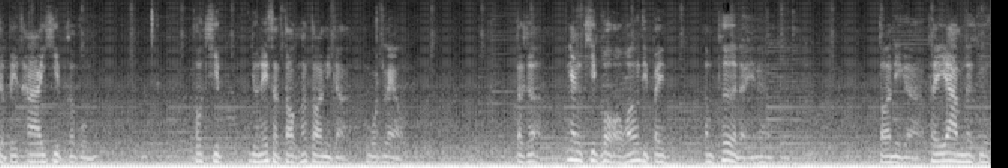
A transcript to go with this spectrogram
จะไปถ่ายคลิปครับผมเพราะคลิปอยู่ในสต็อกเขาตอนนี้ก็หมดแล้ว แต่ก็ยังคิดบอกว่ามันจะไปอำเภอใดนะครับ ตอนนี้ก็พยายามนึกอยู่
